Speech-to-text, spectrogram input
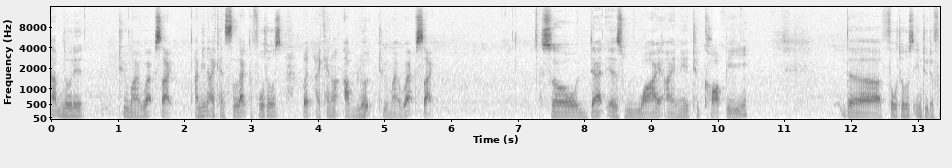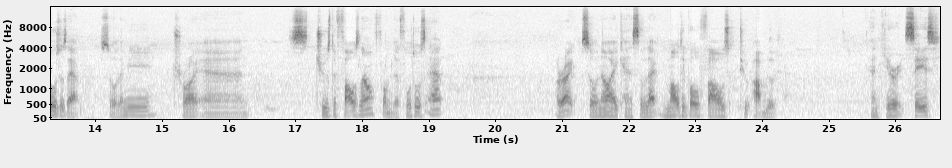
upload it to my website. I mean I can select the photos but I cannot upload to my website. So that is why I need to copy the photos into the photos app. So let me try and choose the files now from the photos app Alright, so now I can select multiple files to upload. And here it says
